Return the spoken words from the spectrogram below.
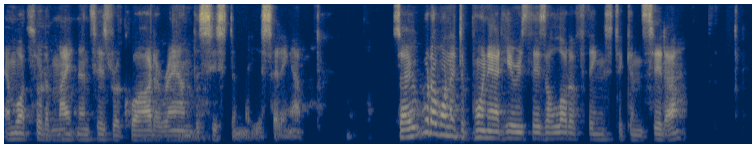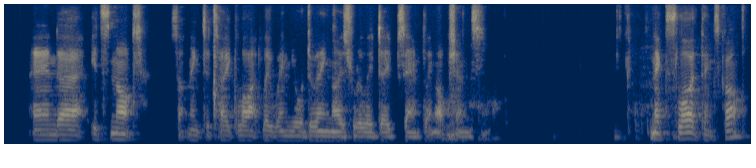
and what sort of maintenance is required around the system that you're setting up. So what I wanted to point out here is there's a lot of things to consider and uh, it's not something to take lightly when you're doing those really deep sampling options. Next slide, thanks Kyle.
